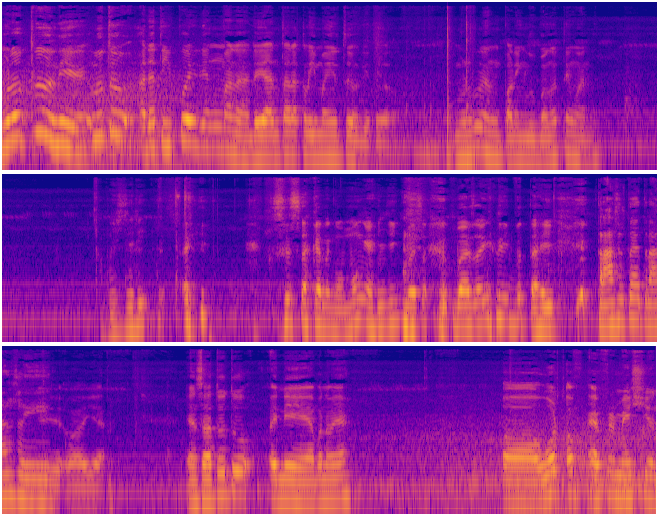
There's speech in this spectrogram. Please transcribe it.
Menurut lu nih lu tuh ada tipe yang mana? Dari antara kelima itu gitu. Menurut lu yang paling lu banget yang mana? Apa sih tadi susah kan ngomong ya anjing. Bahasa bahasanya ribet tahi translate translate. Oh iya. Yang satu tuh ini apa namanya? Uh, word of affirmation.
